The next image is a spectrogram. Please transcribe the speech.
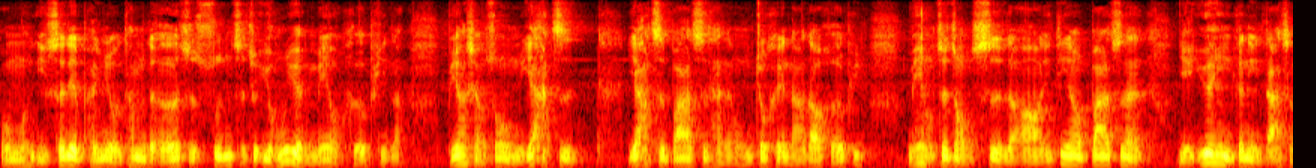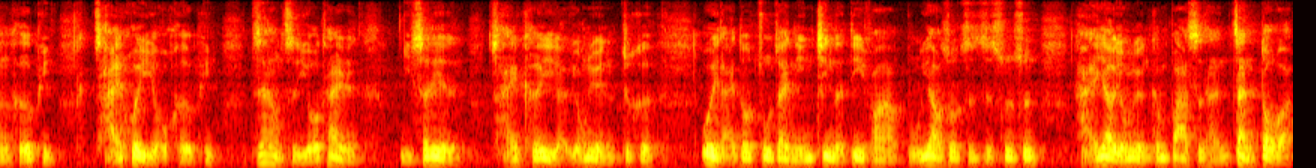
我们以色列朋友他们的儿子孙子就永远没有和平了。不要想说我们压制压制巴勒斯坦人，我们就可以拿到和平，没有这种事的啊！一定要巴勒斯坦也愿意跟你达成和平，才会有和平。这样子，犹太人、以色列人才可以啊，永远这个未来都住在宁静的地方啊，不要说子子孙孙还要永远跟巴勒斯坦人战斗啊，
